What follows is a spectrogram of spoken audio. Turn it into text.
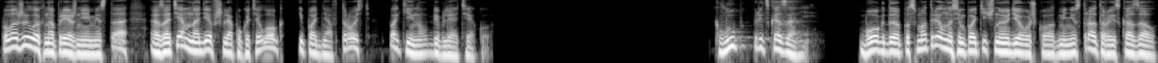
положил их на прежние места, а затем, надев шляпу-котелок и подняв трость, покинул библиотеку. Клуб предсказаний Богда посмотрел на симпатичную девушку-администратора и сказал,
